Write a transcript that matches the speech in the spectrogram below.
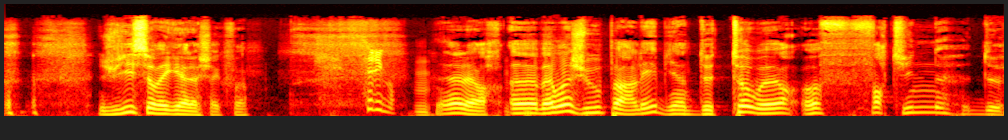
Julie se régale à chaque fois. Absolument. Alors, euh, bah moi je vais vous parler eh bien de Tower of Fortune 2.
